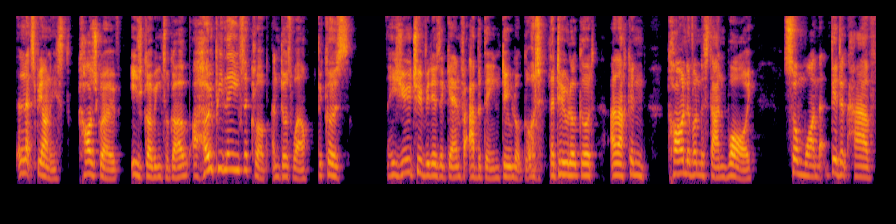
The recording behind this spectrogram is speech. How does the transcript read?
And let's be honest, Cosgrove is going to go. I hope he leaves the club and does well because his YouTube videos again for Aberdeen do look good. They do look good, and I can kind of understand why someone that didn't have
